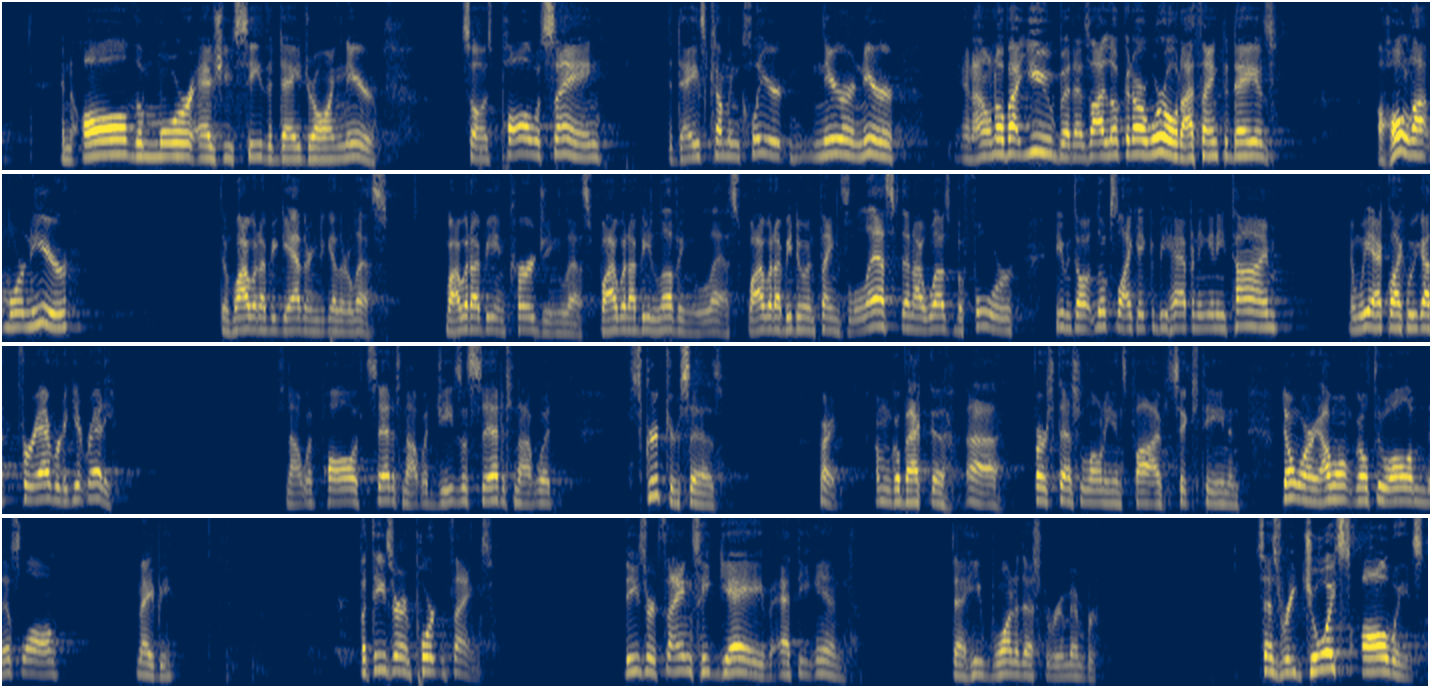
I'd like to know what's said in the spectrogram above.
and all the more as you see the day drawing near. So as Paul was saying, the day's coming clear, nearer and nearer. And I don't know about you, but as I look at our world, I think today is a whole lot more near. Then why would I be gathering together less? Why would I be encouraging less? Why would I be loving less? Why would I be doing things less than I was before, even though it looks like it could be happening any time, and we act like we got forever to get ready? It's not what Paul said. It's not what Jesus said. It's not what Scripture says. All right, I'm going to go back to uh, 1 Thessalonians 5, 16. And don't worry, I won't go through all of them this long. Maybe. But these are important things. These are things he gave at the end that he wanted us to remember. It says, rejoice always.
